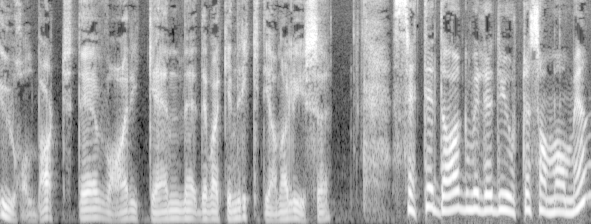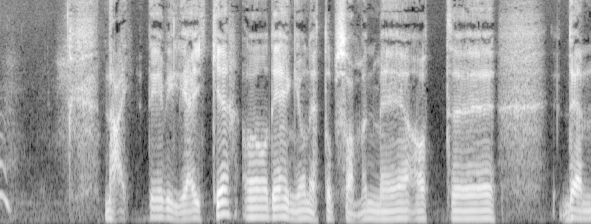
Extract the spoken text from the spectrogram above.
uholdbart. Det var ikke en, det var ikke en riktig analyse. Sett i dag, ville du gjort det samme om igjen? Nei, det vil jeg ikke. Og det henger jo nettopp sammen med at den,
